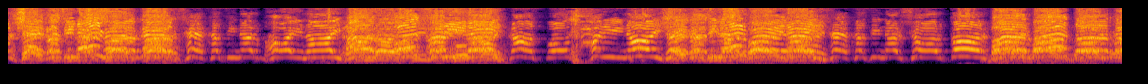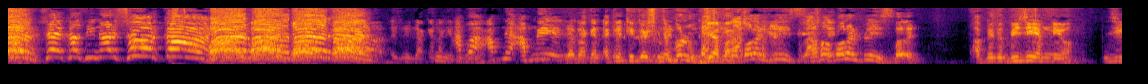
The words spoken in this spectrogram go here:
সরকার শেখ হাসিনার সরকার। শেখ হাসিনার ভয় নাই। নাই। রাজপথ ছাড়ি নাই। শেখ হাসিনার ভয় নাই। শেখ হাসিনার সরকার। বারবার দরকার। শেখ হাসিনার সরকার। বারবার দরকার। আপা আপনি আপনি একটা ঠিক করে শুনুন। বলুন। জি আপা। বলেন প্লিজ বলেন প্লিজ বলেন। আপনি তো বিজি এমনিও জি।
